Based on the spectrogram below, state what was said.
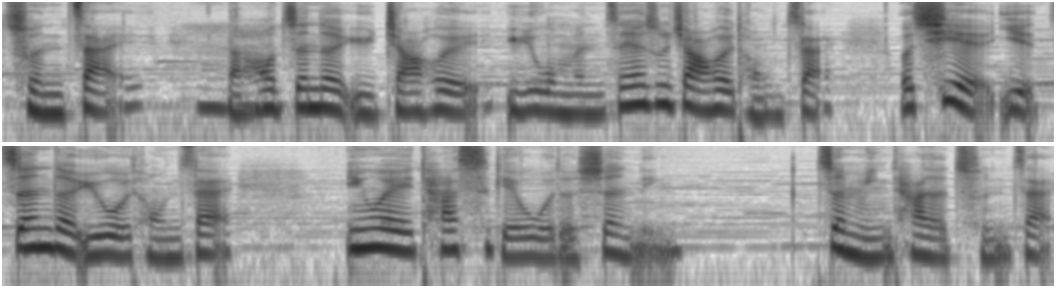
存在，然后真的与教会与我们真耶稣教会同在，而且也真的与我同在，因为他是给我的圣灵，证明他的存在。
